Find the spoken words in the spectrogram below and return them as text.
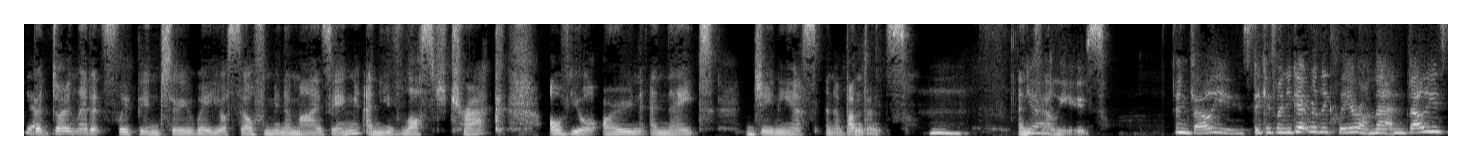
yeah. but don't let it slip into where you're self minimizing and you've lost track of your own innate genius and abundance. Mm and yeah. values. And values, because when you get really clear on that, and values,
